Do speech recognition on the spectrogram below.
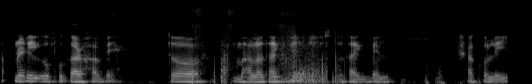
আপনারই উপকার হবে। তো ভালো থাকবেন, সুস্থ থাকবেন সকলেই।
